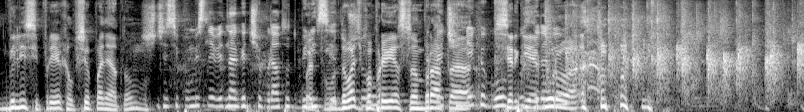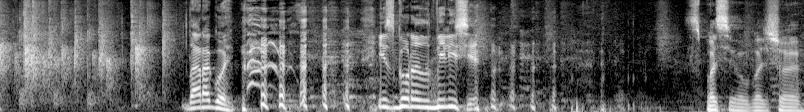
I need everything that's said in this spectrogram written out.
Тбилиси приехал, все понятно. Ну, ще си помисля веднага, че брат от Тбилиси Поэтому давайте дошъл. поприветствуем че брата Сергея. Гурова. Дорогой. Из города Тбилиси. Спасибо большое.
